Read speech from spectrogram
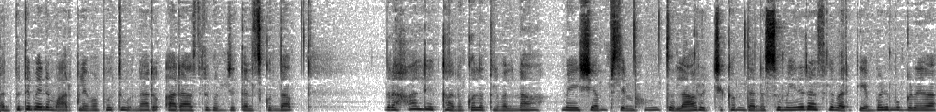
అద్భుతమైన మార్పులు ఇవ్వబోతూ ఉన్నారు. ఆ రాశుల గురించి తెలుసుకుందాం. గ్రహాల యొక్క అనుకూలతల వలన మేషం సింహం తుల రుచికం ధనుసు మీనరాశుల వారికి ఎవ్వడి ముగ్గుడుగా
